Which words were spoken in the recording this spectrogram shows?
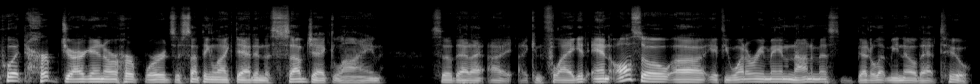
put herp jargon or herp words or something like that in the subject line so that I, I, I, can flag it. And also, uh, if you want to remain anonymous, better let me know that too.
